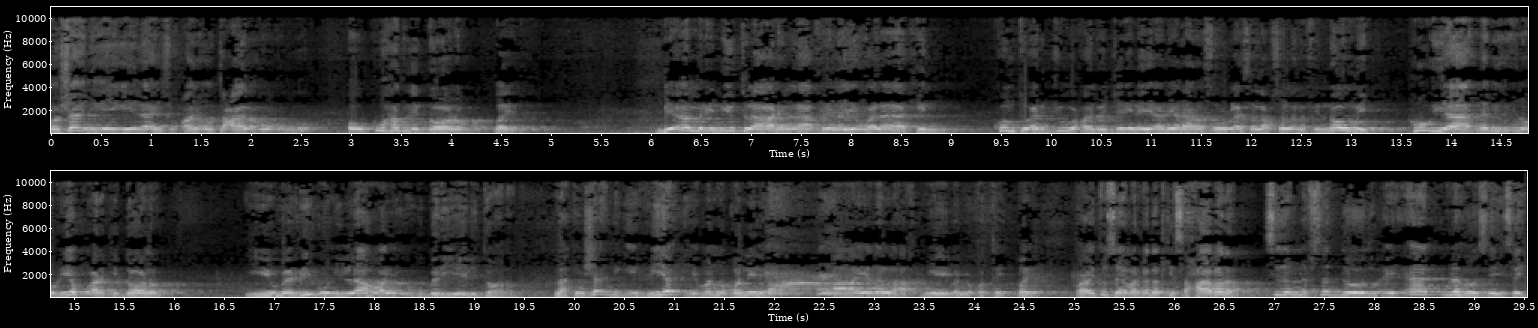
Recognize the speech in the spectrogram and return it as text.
oo sha'nigayga ilaahay subxaanahu watacaala uu ku hadli doono. Ayb. Biamrin yutlaa arrin la akhrinayo walaakin kuntu arjuu waxaan rajaynaya an yaraa rasuulu llahi sal slam fi nnowmi ru'yaa nebigu inuu riyo ku arki doono yubari'uni illaahu alla ugu beriyeeli doono. Laakiin sha'nigii riyo iyo ma noqonine aayado la akhriyayba noqotay. Ayb waxay tusaya marka dadkii saxaabada sida nafsadoodu ay aad ula hoosaysay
